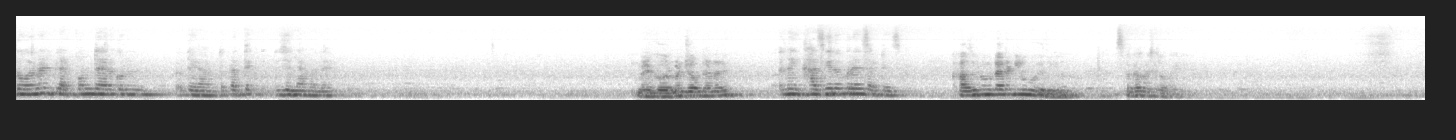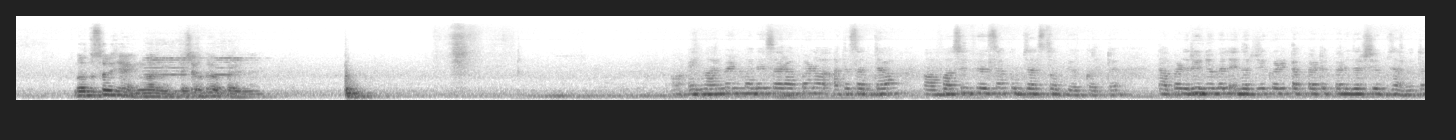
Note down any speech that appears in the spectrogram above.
गव्हर्नमेंट प्लॅटफॉर्म तयार करून देणार होतं प्रत्येक जिल्ह्यामध्ये. म्हणजे गव्हर्नमेंट जॉब देणार? आहे नाही खाजगी नोकऱ्यांसाठीच. खाजगी नोकरी डायरेक्टली घेतील ना? सगळं कशाला पाहिजे? बरं दुसरं जे आहे एन्व्हायरमेंट त्याच्यावर काय उपाययोजना आहे एन्व्हायरमेंटमध्ये सर आपण आता सध्या फॉसिल फ्युएलचा खूप जास्त उपयोग करतोय. तर आपण रिन्युएबल एनर्जीकडे टप्प्याटप्प्याने जर शिफ्ट झालो तर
